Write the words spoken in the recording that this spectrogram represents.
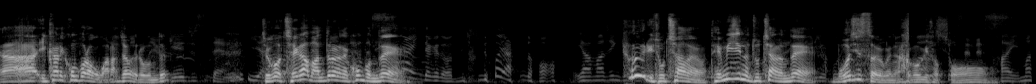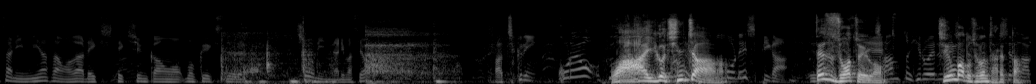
야 이카리 콤보라고 말하죠 여러분들. 芸術点いや 저거 제가 만들어낸 し 콤보인데 ないんだけどどうやんのいやマジン 효율이 좋지 않아요. 데미지는 좋지 않은데 멋있어요 그냥 거기서 또. 와 이거 진짜. 센스 좋았죠 이거? 지금 봐도 저건 잘했다.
